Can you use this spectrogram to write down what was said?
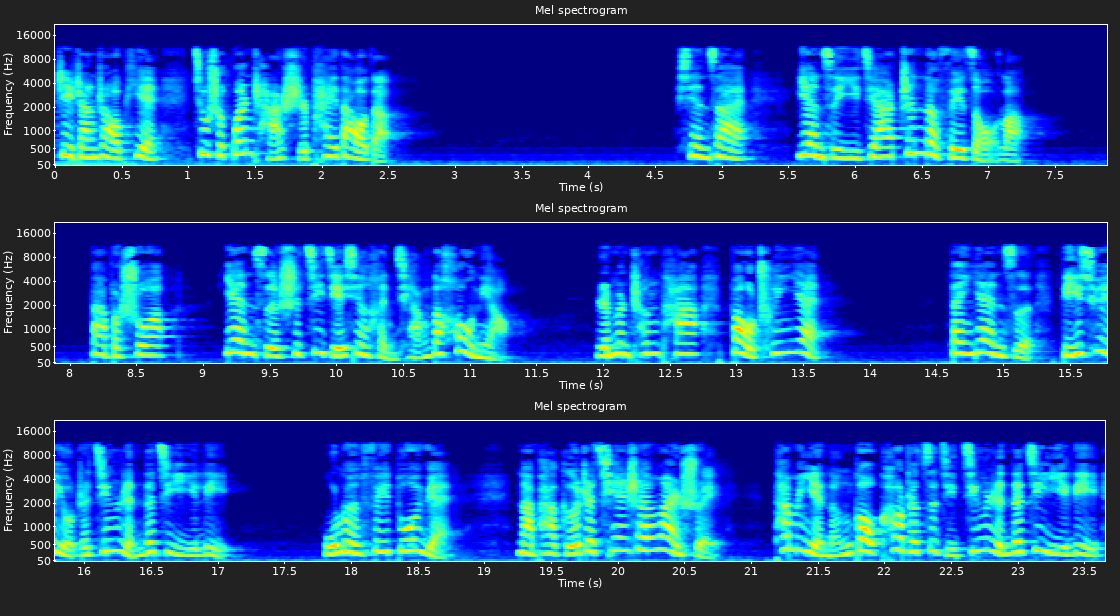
这张照片就是观察时拍到的。现在，燕子一家真的飞走了。爸爸说：“燕子是季节性很强的候鸟，人们称它‘报春燕’。但燕子的确有着惊人的记忆力，无论飞多远，哪怕隔着千山万水，它们也能够靠着自己惊人的记忆力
